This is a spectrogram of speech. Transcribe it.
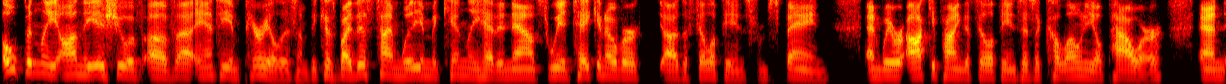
openly on the issue of, of uh, anti-imperialism because by this time William McKinley had announced we had taken over uh, the Philippines from Spain, and we were occupying the Philippines as a colonial power, and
